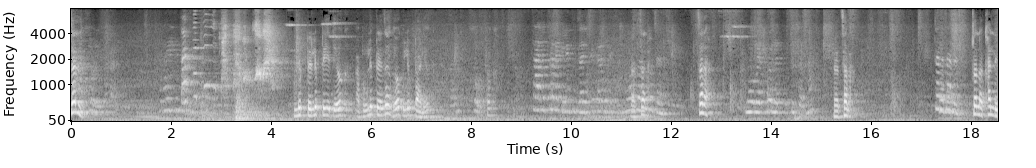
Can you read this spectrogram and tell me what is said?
चल. लिफ्ट लिफ्ट येते हो. आपण लिफ्ट जाऊ हो लिफ्ट आले हो. चला. चला. चला. चला खाली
